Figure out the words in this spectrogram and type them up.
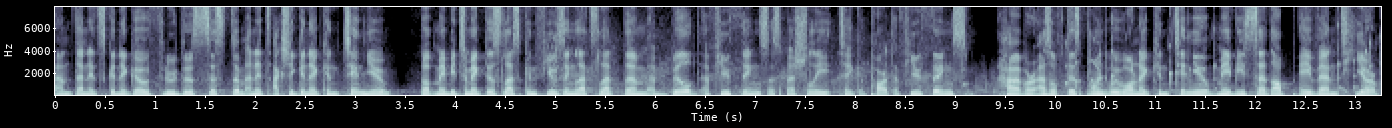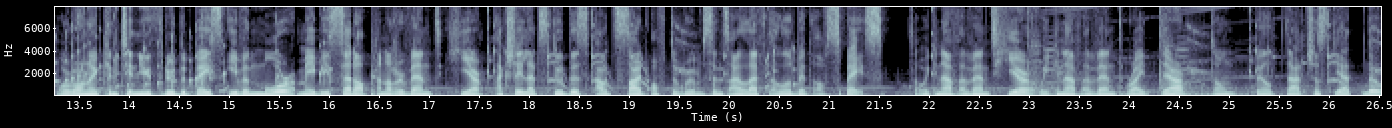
And then it's going to go through the system and it's actually going to continue. But maybe to make this less confusing, let's let them build a few things, especially take apart a few things. However, as of this point, we want to continue, maybe set up a vent here. We want to continue through the base even more, maybe set up another vent here. Actually, let's do this outside of the room, since I left a little bit of space. So we can have a vent here, we can have a vent right there. Don't build that just yet. No,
